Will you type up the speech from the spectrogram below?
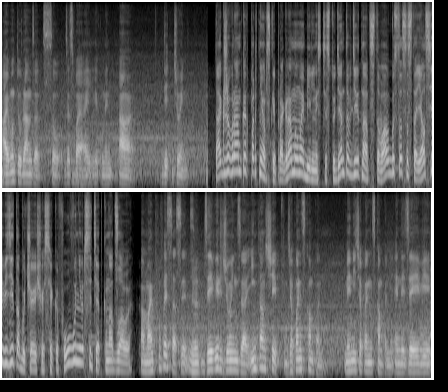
I want to learn that, so that's why I recommend uh, join. Также в рамках партнерской программы мобильности студентов 19 августа состоялся визит обучающихся КФУ в университет Канадзавы. Uh, my professor said they will join the internship Japanese company, many Japanese company, and they will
